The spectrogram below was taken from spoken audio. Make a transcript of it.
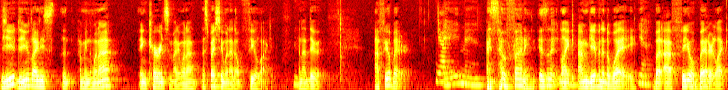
Do you do you ladies? I mean, when I encourage somebody, when I especially when I don't feel like it, mm-hmm. and I do it, I feel better. Yeah. Amen. It's so funny, isn't it? Amen. Like I'm giving it away. Yeah. But I feel better. Like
